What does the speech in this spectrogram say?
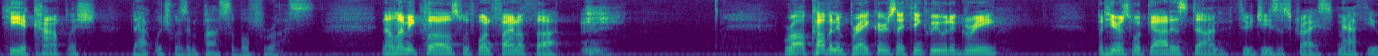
He accomplished that which was impossible for us. Now, let me close with one final thought. We're all covenant breakers, I think we would agree. But here's what God has done through Jesus Christ. Matthew.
